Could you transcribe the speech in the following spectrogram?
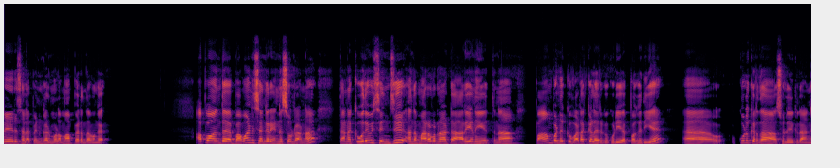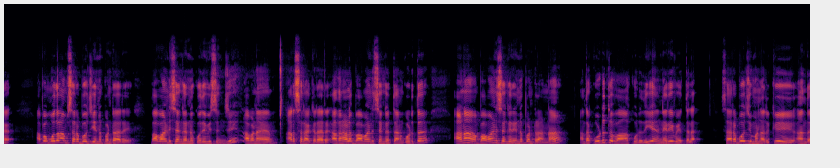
வேறு சில பெண்கள் மூலமாக பிறந்தவங்க. அப்போ அந்த பவானி சங்கர் என்ன சொல்கிறான்னா தனக்கு உதவி செஞ்சு அந்த மரவர் நாட்டு அரையணை ஏற்றுனா பாம்பனுக்கு வடக்கில் இருக்கக்கூடிய பகுதியை கொடுக்குறதா கொடுக்கறதா சொல்லியிருக்கிறாங்க. அப்போ முதலாம் சரபோஜி என்ன பண்ணுறாரு பவானி சங்கரனுக்கு உதவி செஞ்சு அவனை அரசராக்குறாரு. அதனால் பவானி சங்கர் தான் கொடுத்த ஆனால் பவானி சங்கர் என்ன பண்ணுறான்னா அந்த கொடுத்த வாக்குறுதியை நிறைவேற்றலை சரபோஜி மன்னருக்கு அந்த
